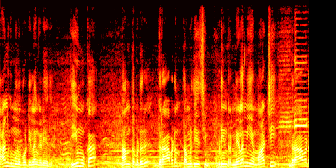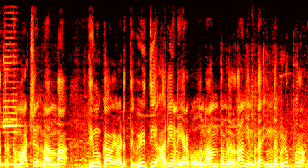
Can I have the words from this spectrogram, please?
நான்கு மூணு போட்டிலாம் கிடையாது. திமுக நாம் தமிழர் திராவிடம் தமிழ் தேசியம் அப்படின்ற நிலைமையை மாற்றி திராவிடத்திற்கு மாற்று நாம் தான். திமுகவை அடுத்து வீழ்த்தி அரியணை ஏறப்போவதும் நாம் தமிழர் தான் என்பதை இந்த விழுப்புரம்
